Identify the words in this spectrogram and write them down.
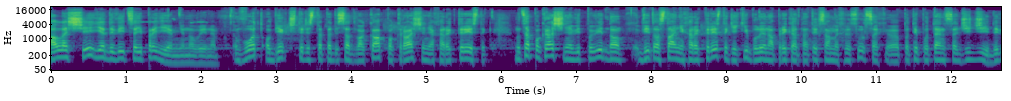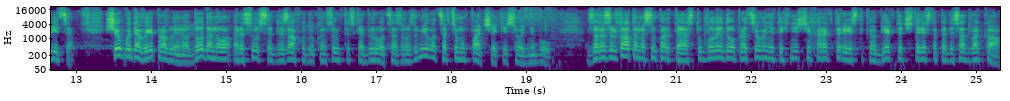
Але ще є, дивіться, і приємні новини. От об'єкт 452К покращення характеристик. Ну це покращення відповідно від останніх характеристик, які були, наприклад, на тих самих ресурсах е, по типу Tensa GG. Дивіться, що буде виправлено. Додано ресурси для заходу конструкторське бюро. Це зрозуміло. Це в цьому патчі, який сьогодні був. За результатами супертесту були доопрацьовані технічні характеристики об'єкта 452К.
